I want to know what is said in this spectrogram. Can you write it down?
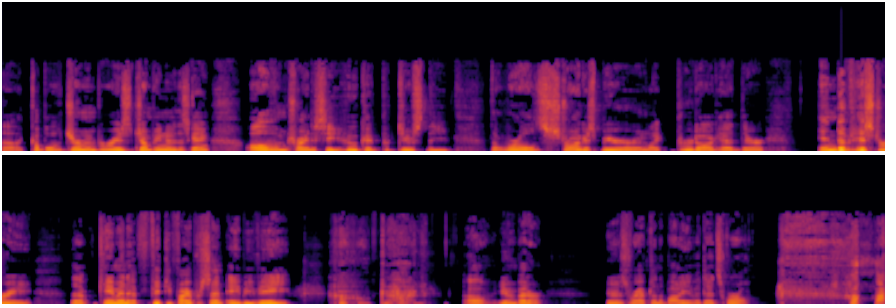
a couple of German breweries jumping into this gang. All of them trying to see who could produce the the world's strongest beer. And like Brewdog had their end of history that came in at 55% ABV. Oh, God. Oh, even better. It was wrapped in the body of a dead squirrel. I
